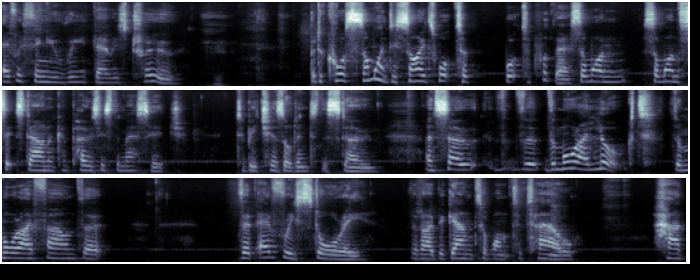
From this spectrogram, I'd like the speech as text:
everything you read there is true. But of course, someone decides what to, what to put there. Someone, someone sits down and composes the message to be chiseled into the stone. And so the, the more I looked, the more I found that that every story that I began to want to tell had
